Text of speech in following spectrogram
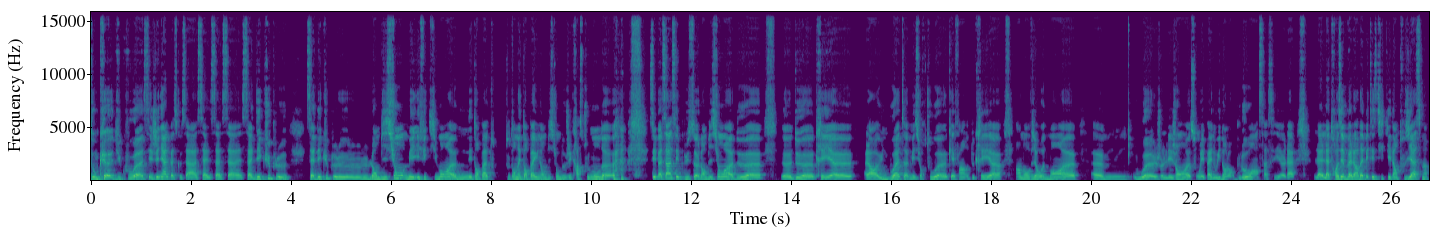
donc du coup c'est génial parce que ça ça, ça ça ça décuple ça décuple l'ambition mais effectivement n'étant pas tout tout en n'étant pas une ambition de j'écrase tout le monde. c'est pas ça, c'est plus l'ambition de de créer alors une boîte, mais surtout, euh, enfin, de créer euh, un environnement euh, où les gens sont épanouis dans leur boulot. Hein. Ça, c'est la, troisième valeur d'ABTST qui est l'enthousiasme.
